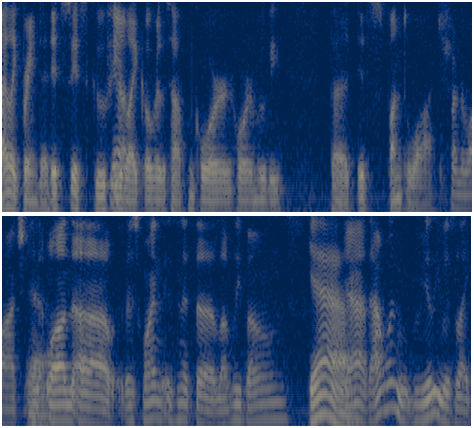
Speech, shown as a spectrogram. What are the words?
I like Brain Dead. It's it's goofy, Yeah. like over the top gore horror movie, but it's fun to watch. It's fun to watch. Yeah. And, well, and, uh, there's one, isn't it the Lovely Bones? Yeah. yeah, that one really was like,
